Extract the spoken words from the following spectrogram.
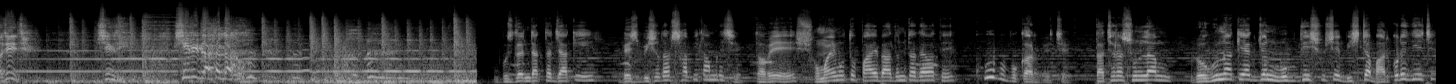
অজিত শিগগিরি শিগগিরি ডাক্তার ডাকো বুঝলেন ডাক্তার জাকির? বেশ বিষধর সাপই কামড়েছে। তবে সময় মতো পায়ে বাঁধনটা দেওয়াতে খুব উপকার হয়েছে। তাছাড়া শুনলাম রঘুনাকে একজন মুখ দিয়ে শুষে বিষটা বার করে দিয়েছে।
